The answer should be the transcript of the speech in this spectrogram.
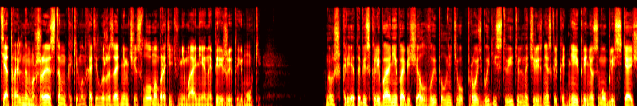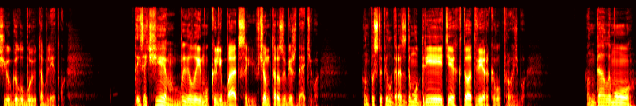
театральным жестом, каким он хотел уже задним числом обратить внимание на пережитые муки. Но Шкрета без колебаний пообещал выполнить его просьбу и действительно через несколько дней принес ему блестящую голубую таблетку. Да и зачем было ему колебаться и в чем-то разубеждать его? Он поступил гораздо мудрее тех, кто отверг его просьбу. Он дал ему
